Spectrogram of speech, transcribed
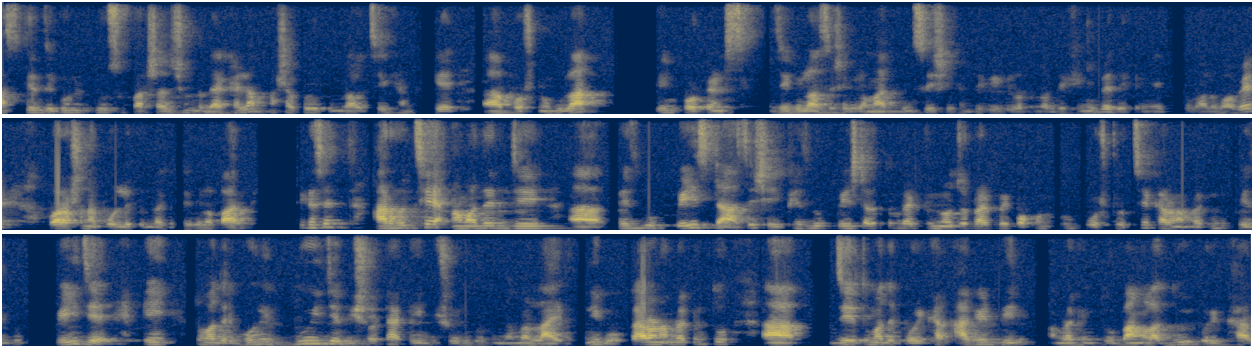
আজকের যে কোনো সুপার সাজেশনটা দেখালাম, আশা করি তোমরা হচ্ছে এখান থেকে প্রশ্নগুলা ইম্পর্টেন্স যেগুলো আছে সেগুলো মার্ক দিচ্ছি সেখান থেকে এগুলো তোমরা দেখে নিবে, দেখে নিয়ে একটু ভালোভাবে পড়াশোনা করলে তোমরা কিন্তু এগুলো পারবে, ঠিক আছে? আর হচ্ছে আমাদের যে ফেসবুক পেজটা আছে, সেই ফেসবুক পেজটাতে তোমরা একটু নজর রাখবে কখন কোন পোস্ট হচ্ছে, কারণ আমরা কিন্তু ফেসবুক পেজে এই তোমাদের গণিত দুই যে বিষয়টা, এই বিষয়গুলো কিন্তু আমরা লাইভ নিব। কারণ আমরা কিন্তু যে তোমাদের পরীক্ষার আগের দিন, আমরা কিন্তু বাংলা দুই পরীক্ষার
